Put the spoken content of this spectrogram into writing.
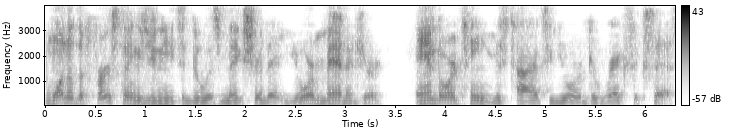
One of the first things you need to do is make sure that your manager and or team is tied to your direct success.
